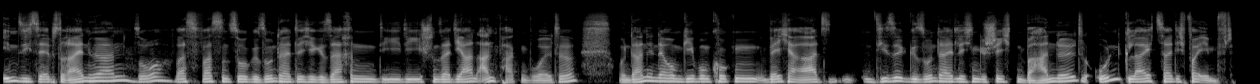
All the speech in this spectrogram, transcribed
in sich selbst reinhören, so, was, was sind so gesundheitliche Sachen, die, die ich schon seit Jahren anpacken wollte und dann in der Umgebung gucken, welcher Art diese gesundheitlichen Geschichten behandelt und gleichzeitig verimpft.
